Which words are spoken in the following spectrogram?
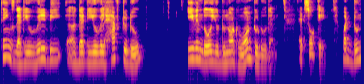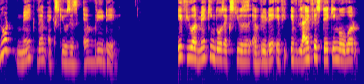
things that you will be uh, that you will have to do even though you do not want to do them. It's okay. But do not make them excuses every day. If you are making those excuses every day if if life is taking over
